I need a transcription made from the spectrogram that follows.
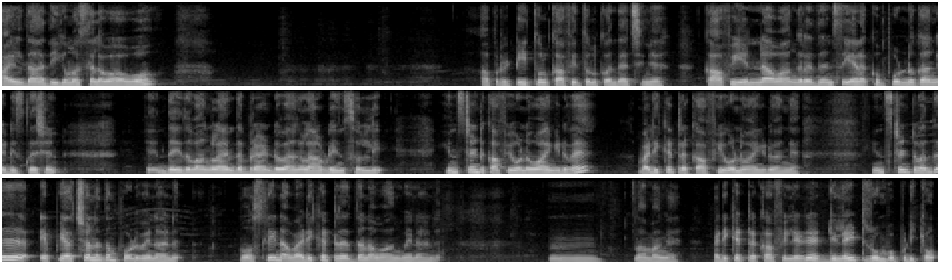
ஆயில் தான் அதிகமாக செலவாகும். அப்புறம் டீ தூள் காஃபி தூளுக்கு வந்தாச்சுங்க. காஃபி என்ன வாங்குறதுன்னு எனக்கும் பொண்ணுக்கும் அங்கே டிஸ்கஷன் இந்த இது வாங்கலாம் இந்த பிராண்டு வாங்கலாம் அப்படின்னு சொல்லி. இன்ஸ்டன்ட் காஃபி ஒன்று வாங்கிடுவேன். வடிகட்டுற காஃபி ஒன்று வாங்கிடுவேங்க. இன்ஸ்டன்ட் வந்து எப்பயாச்சும் தான் போடுவேன் நான். மோஸ்ட்லி நான் வடிகட்டுறது தான் நான் வாங்குவேன் நான். ஆமாங்க. வடிகட்டுற காஃபிலேயே டிலைட் ரொம்ப பிடிக்கும்.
